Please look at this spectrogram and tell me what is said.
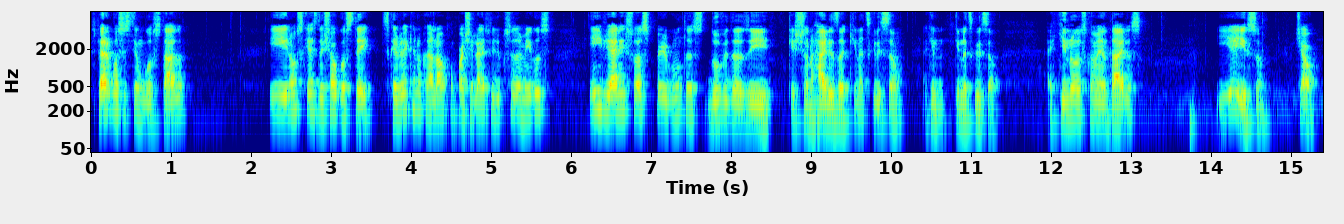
Espero que vocês tenham gostado. E não esqueça de deixar o gostei, se inscrever aqui no canal, compartilhar esse vídeo com seus amigos e enviarem suas perguntas, dúvidas e questionários aqui na descrição. Aqui, aqui na descrição. Aqui nos comentários. E é isso. Tchau.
